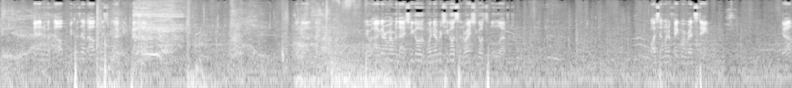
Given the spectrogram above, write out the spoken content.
And then with al because I have alchemist ring, I can catch up. Okay. Okay, I gotta remember that. She go whenever she goes to the right, she goes to the left. Watch that. I'm gonna fake my red stain. Yeah.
